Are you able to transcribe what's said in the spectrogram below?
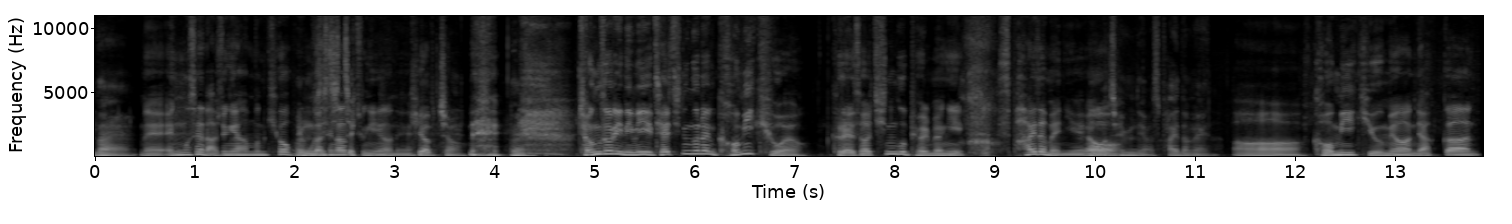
네. 네 앵무새 나중에 한번 키워볼까 생각 중이에요 네. 귀엽죠. 네. 정소리님이 제 친구는 거미 키워요 그래서 친구 별명이 스파이더맨이에요 어 재밌네요. 스파이더맨. 아 거미 키우면 약간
